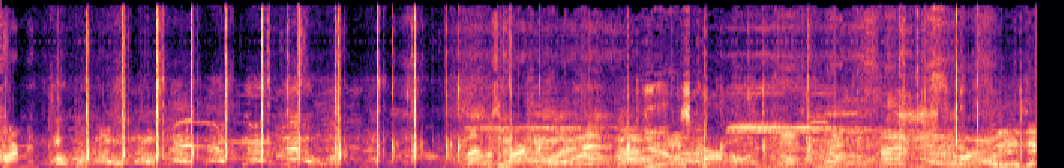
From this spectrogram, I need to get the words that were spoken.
Carmen. Oh, God. That was Carmen, wasn't it? Yeah, it was Carmen.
